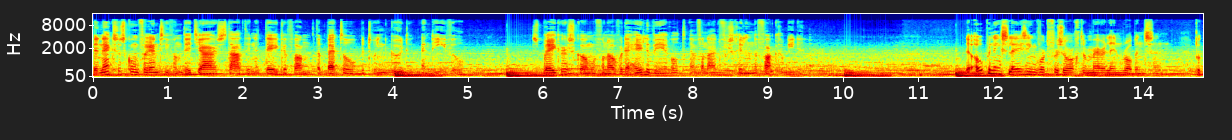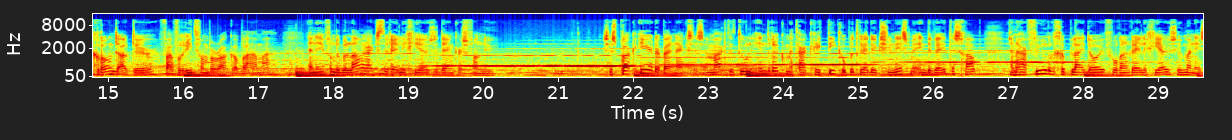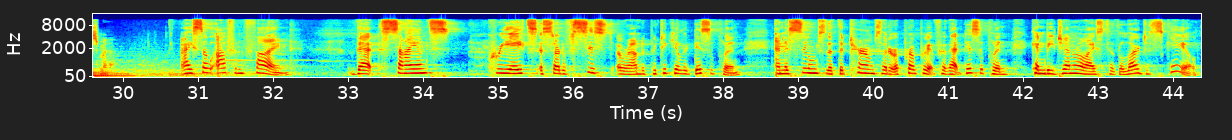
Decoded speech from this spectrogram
De Nexus-conferentie van dit jaar staat in het teken van The Battle Between Good and Evil. Sprekers komen van over de hele wereld en vanuit verschillende vakgebieden. De openingslezing wordt verzorgd door Marilyn Robinson, bekroond auteur, favoriet van Barack Obama en een van de belangrijkste religieuze denkers van nu. Ze sprak eerder bij Nexus en maakte toen indruk met haar kritiek op het reductionisme in de wetenschap en haar vurige pleidooi voor een religieus humanisme. I so often find that science creates a sort of cyst around a particular discipline and assumes that the terms that are appropriate for that discipline can be generalized to the largest scale.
